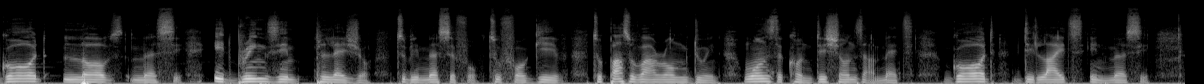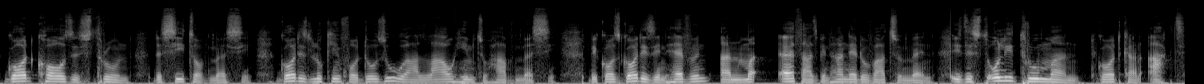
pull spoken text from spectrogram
God loves mercy. It brings him pleasure to be merciful, to forgive, to pass over wrongdoing once the conditions are met. God delights in mercy. God calls his throne the seat of mercy. God is looking for those who will allow him to have mercy because God is in heaven and earth has been handed over to men. It is only through man God can act,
